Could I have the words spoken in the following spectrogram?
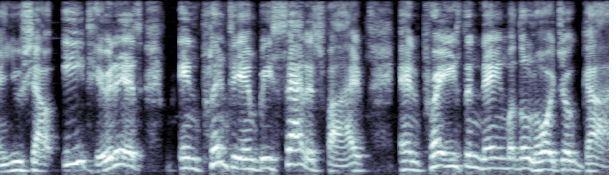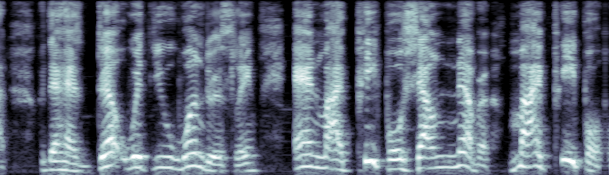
And you shall eat, here it is, in plenty and be satisfied, and praise the name of the Lord your God, that has dealt with you wondrously. And my people shall never, my people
